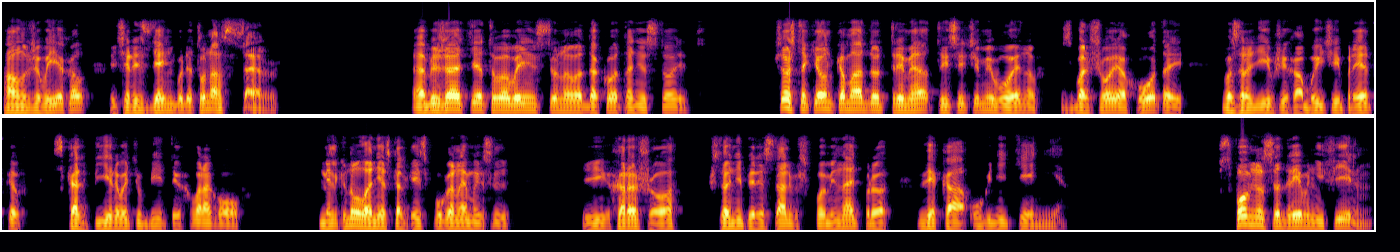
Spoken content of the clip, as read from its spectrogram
«А он уже выехал и через день будет у нас, сэр». Обижать этого воинственного Дакота не стоит. Что ж таки он командует тремя тысячами воинов с большой охотой, возродивших обычай предков скальпировать убитых врагов. Мелькнула несколько испуганная мысль. И хорошо, что они перестали вспоминать про века угнетения. Вспомнился древний фильм,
